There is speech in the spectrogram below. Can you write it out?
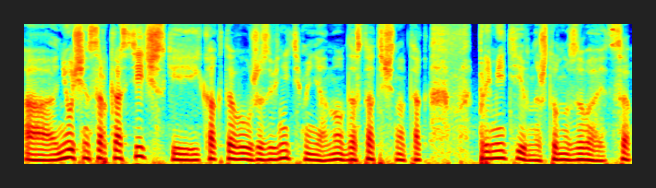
а, не очень саркастически, и как-то вы уже, извините меня, но достаточно так примитивно, что называется.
